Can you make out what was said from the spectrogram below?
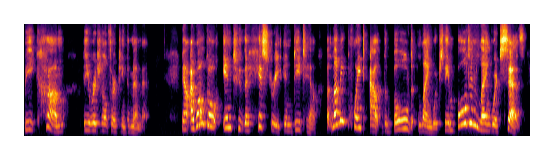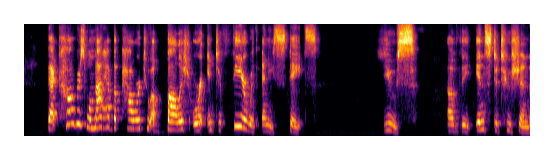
become the original 13th Amendment. Now, I won't go into the history in detail, but let me point out the bold language. The emboldened language says that Congress will not have the power to abolish or interfere with any state's use of the institution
